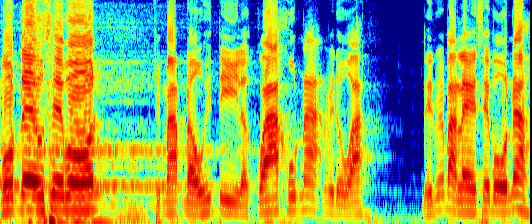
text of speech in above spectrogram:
một đều C4 cái map đầu Hitty là quá khốn nạn về đồ ăn. Đến với bản lề C4 nào.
